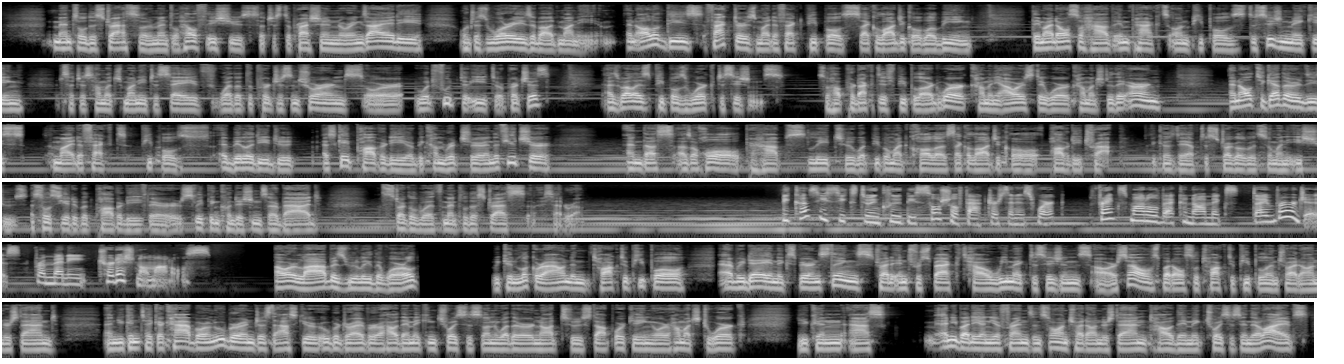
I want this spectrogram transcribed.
mental distress or mental health issues such as depression or anxiety or just worries about money. And all of these factors might affect people's psychological well-being. They might also have impacts on people's decision making, such as how much money to save, whether to purchase insurance, or what food to eat or purchase, as well as people's work decisions. So, how productive people are at work, how many hours they work, how much do they earn. And altogether, these might affect people's ability to escape poverty or become richer in the future, and thus, as a whole, perhaps lead to what people might call a psychological poverty trap because they have to struggle with so many issues associated with poverty. Their sleeping conditions are bad, struggle with mental distress, etc. Because he seeks to include these social factors in his work, Frank's model of economics diverges from many traditional models. Our lab is really the world. We can look around and talk to people every day and experience things, try to introspect how we make decisions ourselves, but also talk to people and try to understand and you can take a cab or an Uber and just ask your Uber driver how they're making choices on whether or not to stop working or how much to work. You can ask anybody and your friends and so on, try to understand how they make choices in their lives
